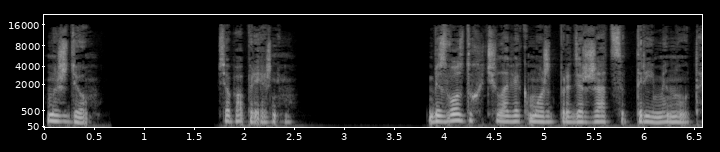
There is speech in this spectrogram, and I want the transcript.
Мы ждем. Все по-прежнему. Без воздуха человек может продержаться три минуты.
